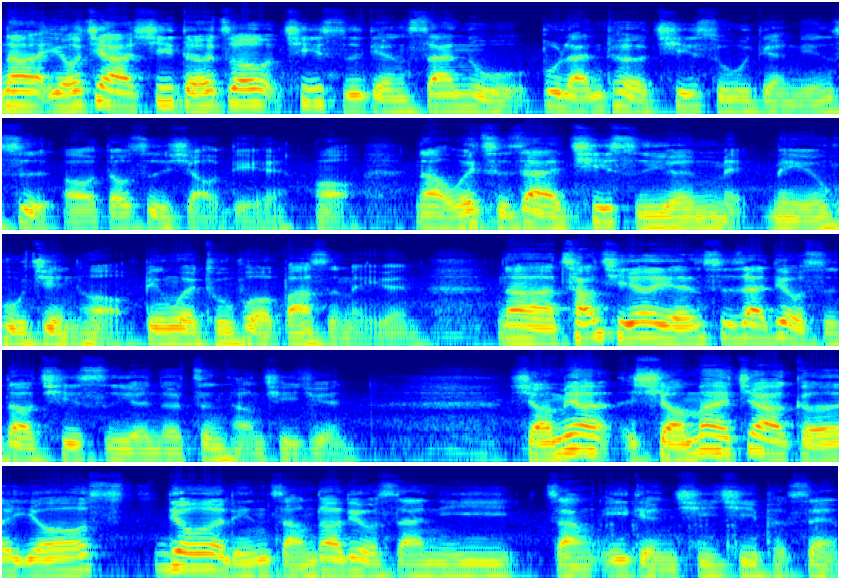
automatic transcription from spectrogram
那油价西德州七十点三五，布兰特七十五点零四，哦，都是小跌哦。那维持在七十元美美元附近哈、哦，并未突破八十美元。那长期而言是在六十到七十元的正常区间。小麦小麦价格由六二零涨到六三一，涨一点七七 percent。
